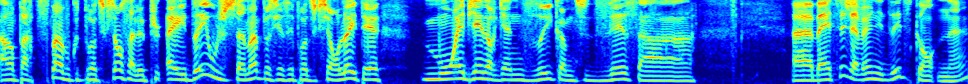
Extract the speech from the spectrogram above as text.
en participant à beaucoup de productions, ça l'a pu aider ou justement, parce que ces productions-là étaient moins bien organisées, comme tu disais, ça. Euh, ben, tu sais, j'avais une idée du contenant,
